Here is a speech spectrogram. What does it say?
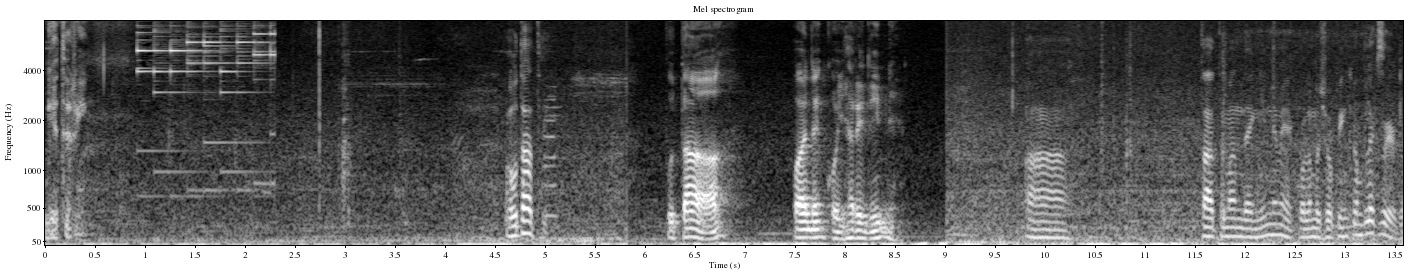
ගෙදරින් ඔව් තාත්තේ පුතා ඔය දැන් කොයි හරි දින්නේ ආ, තාත්තා මං දැන් ඉන්නේ මේ කොළඹ shopping complex එකට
